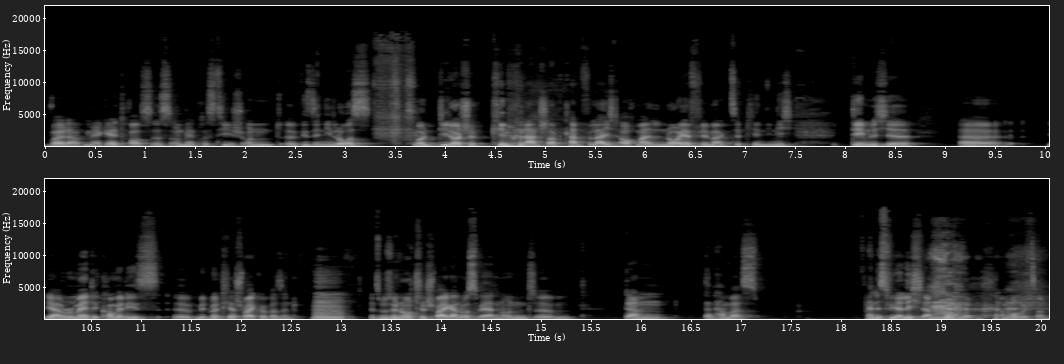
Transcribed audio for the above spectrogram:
weil da mehr Geld draus ist und mehr Prestige und äh, wir sind ihn los. Und die deutsche Kinolandschaft kann vielleicht auch mal neue Filme akzeptieren, die nicht dämliche äh, ja, Romantic Comedies äh, mit Matthias Schweighöfer sind. Mhm. Jetzt müssen wir nur noch Til Schweiger loswerden und ähm, dann, dann haben wir es. Dann ist wieder Licht am, am Horizont.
